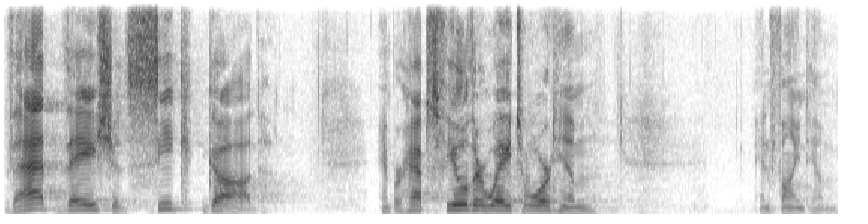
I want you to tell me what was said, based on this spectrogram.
that they should seek God and perhaps feel their way toward him and find him.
